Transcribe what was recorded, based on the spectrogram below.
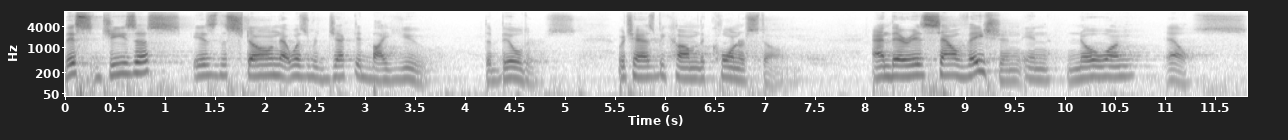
This Jesus is the stone that was rejected by you, the builders, which has become the cornerstone. And there is salvation in no one else.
